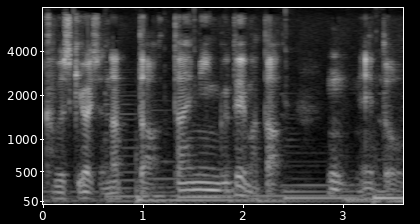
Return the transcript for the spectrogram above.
株式会社になったタイミングでまたうん。えっ、と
